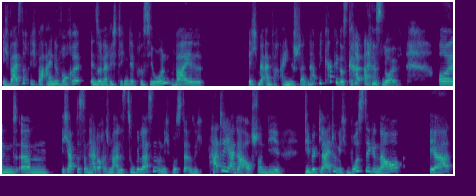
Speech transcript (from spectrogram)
ich weiß noch, ich war eine Woche in so einer richtigen Depression, weil ich mir einfach eingestanden habe, wie kacke das gerade alles läuft. Und ähm, ich habe das dann halt auch erstmal alles zugelassen und ich wusste, also ich hatte ja da auch schon die die Begleitung, ich wusste genau, ja,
